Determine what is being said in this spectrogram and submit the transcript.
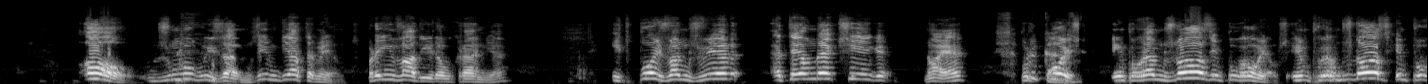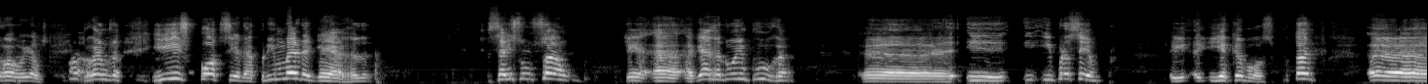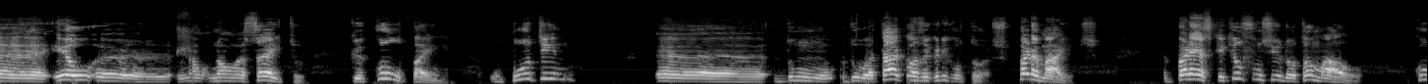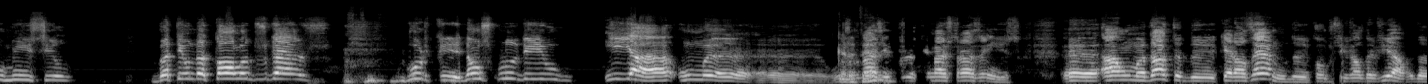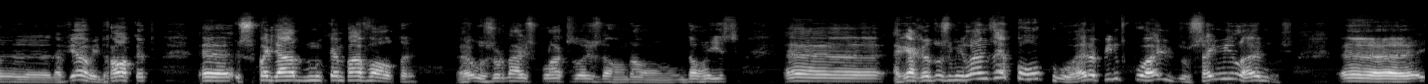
Ou desmobilizamos imediatamente para invadir a Ucrânia e depois vamos ver até onde é que chega, não é? Porque depois empurramos nós, empurram eles. Empurramos nós, empurram eles. Empurramos... E isto pode ser a primeira guerra sem solução, que é a, a guerra do empurra. Uh, e, e, e, para sempre. E, e acabou-se. Portanto, uh, eu uh, não, não aceito que culpem o Putin do, do ataque aos agricultores. Para mais, parece que aquilo funcionou tão mal que o míssil bateu na tola dos gajos porque não explodiu e há uma. Uh, os jornais internacionais trazem isso. Uh, há uma data de querosene, de combustível de avião, de, de avião e de rocket, uh, espalhado no campo à volta. os jornais polacos hoje dão, dão, dão isso. a Guerra dos Mil Anos é pouco. Era Pinto Coelho, dos 100 mil anos.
